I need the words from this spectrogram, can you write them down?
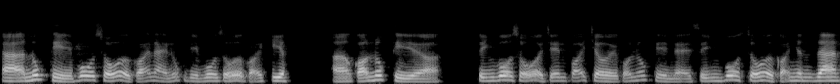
À, lúc thì vô số ở cõi này lúc thì vô số ở cõi kia. À, có lúc thì à, sinh vô số ở trên cõi trời có lúc thì lại sinh vô số ở cõi nhân gian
